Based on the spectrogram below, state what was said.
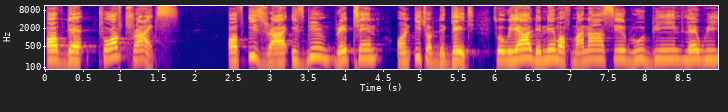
of the 12 tribes of Israel is being written on each of the gates. So we have the name of Manasseh, Reuben, Levi,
